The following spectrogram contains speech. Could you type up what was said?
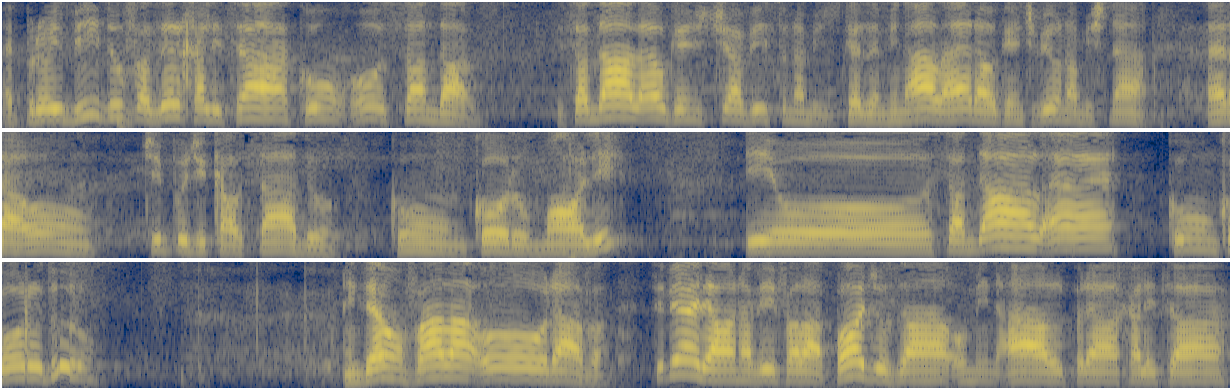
é proibido fazer Chalitza com o sandal. E sandal é o que a gente tinha visto na quer dizer, minal era o que a gente viu na Mishnah, era um tipo de calçado com couro mole, e o sandal é com couro duro. Então fala o Rava. Se vier ele ao Navi falar, pode usar o minal para chalitza,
